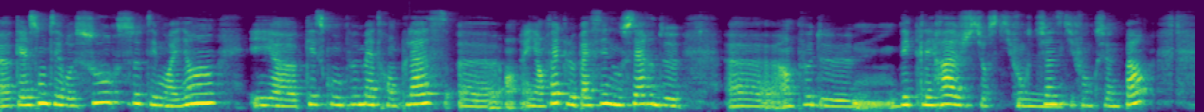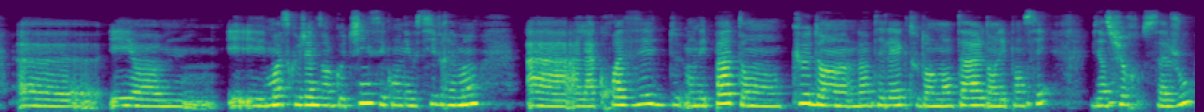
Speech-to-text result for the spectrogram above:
euh, quelles sont tes ressources, tes moyens, et euh, qu'est-ce qu'on peut mettre en place. euh, et en fait, le passé nous sert de un peu de d'éclairage sur ce qui fonctionne, Mm. ce qui fonctionne pas. Et, et, et moi, ce que j'aime dans le coaching, c'est qu'on est aussi vraiment à, à la croisée, de, on n'est pas dans, que dans l'intellect ou dans le mental, dans les pensées. Bien sûr, ça joue,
